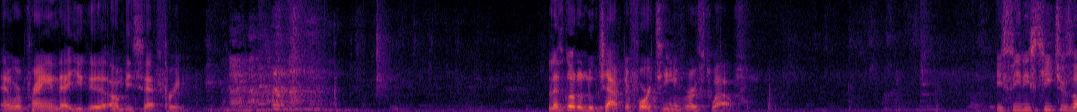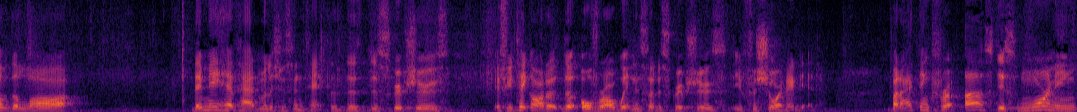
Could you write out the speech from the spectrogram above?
and we're praying that you could um, be set free. Let's go to Luke chapter 14, verse 12. You see, these teachers of the law, they may have had malicious intent. The, the, the scriptures, if you take all the, the overall witness of the scriptures, for sure they did. But I think for us, this warning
